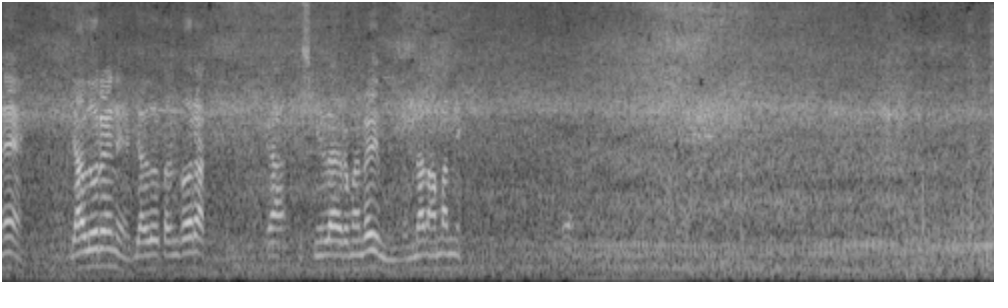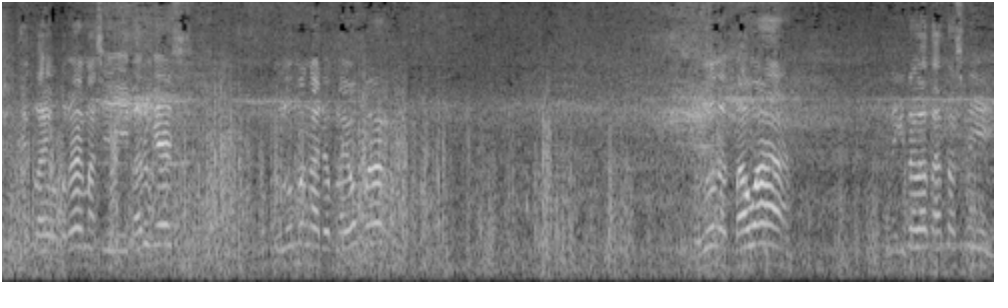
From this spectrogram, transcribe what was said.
Nih jalurnya nih jalur tengkorak ya Bismillahirrahmanirrahim. Mudah aman nih. Ya. ini flyovernya masih baru guys. Dulu mah nggak ada flyover. Dulu lihat bawah. Ini kita lihat atas nih.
